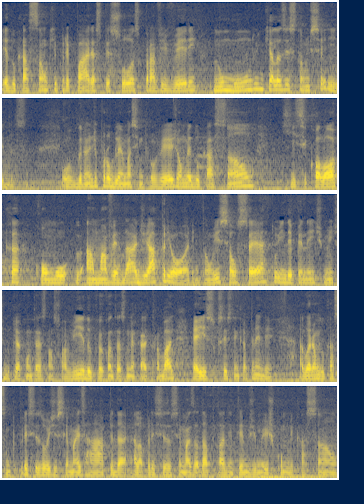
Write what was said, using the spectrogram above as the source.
Educação que prepare as pessoas para viverem no mundo em que elas estão inseridas. O grande problema assim que eu vejo é uma educação que se coloca como uma verdade a priori. Então, isso é o certo, independentemente do que acontece na sua vida, do que acontece no mercado de trabalho, é isso que vocês têm que aprender. Agora, é uma educação que precisa hoje ser mais rápida, ela precisa ser mais adaptada em termos de meios de comunicação,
